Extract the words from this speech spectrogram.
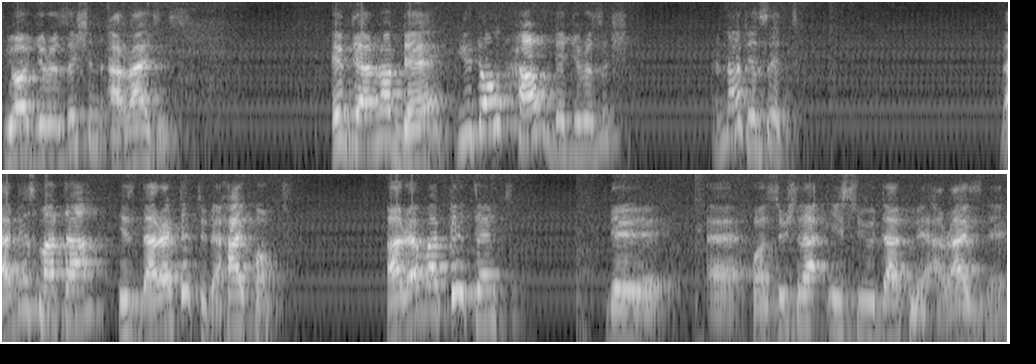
your jurisdiction arises, if they are not there, you don't have the jurisdiction. And that is it that this matter is directed to the High Court. However patent the uh, constitutional issue that may arise there,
